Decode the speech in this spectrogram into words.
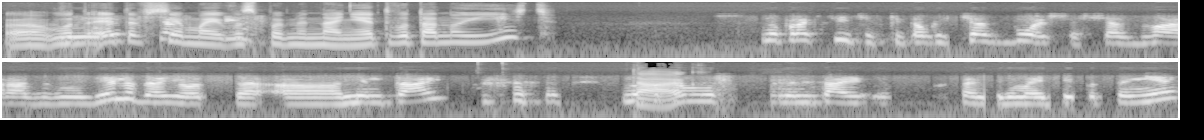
Э, вот ну, это все мои воспоминания. Это вот оно и есть? Ну, практически, только сейчас больше. Сейчас два раза в неделю дается э, ментай. ну, потому что ментай, сами понимаете, по цене,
